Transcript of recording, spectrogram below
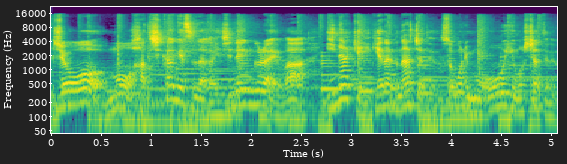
上もう8ヶ月だか1年ぐらいはいなきゃいけなくなっちゃってる。そこにもう応印押しちゃってる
